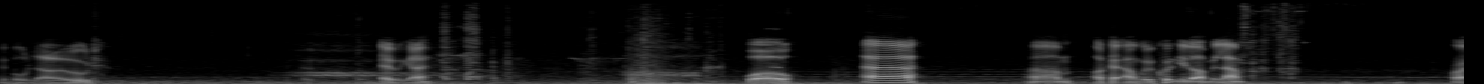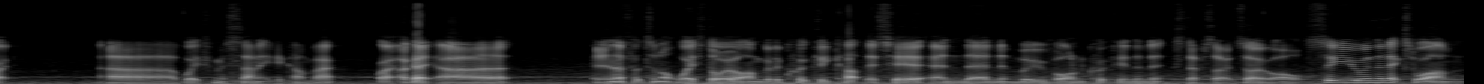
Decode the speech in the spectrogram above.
It'll load. There we go. Whoa. Ah! Um, okay, I'm going to quickly light my lamp. Right. Uh, wait for my sanity to come back. Right, okay, uh, in an effort to not waste oil, I'm going to quickly cut this here and then move on quickly in the next episode. So I'll see you in the next one.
